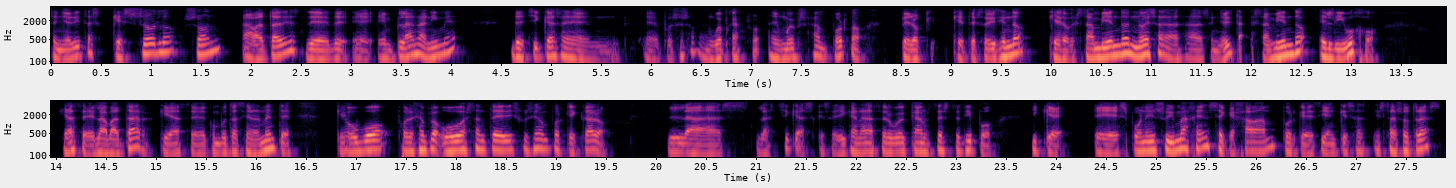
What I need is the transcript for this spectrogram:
señoritas que solo son avatares de, de eh, en plan anime de chicas en, pues eso, en webcam, en webcam porno. Pero que, te estoy diciendo que lo que están viendo no es a la señorita, están viendo el dibujo que hace, el avatar que hace computacionalmente. Que hubo, por ejemplo, hubo bastante discusión porque, claro, las, las chicas que se dedican a hacer webcams de este tipo y que eh, exponen su imagen se quejaban porque decían que estas otras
